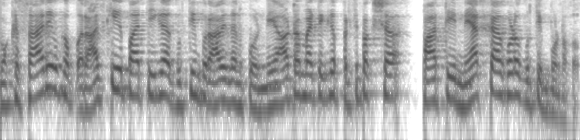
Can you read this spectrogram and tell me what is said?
ఒకసారి ఒక రాజకీయ పార్టీగా గుర్తింపు రాలేదనుకోండి ఆటోమేటిక్గా ప్రతిపక్ష పార్టీ నేతగా కూడా గుర్తింపు ఉండదు.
